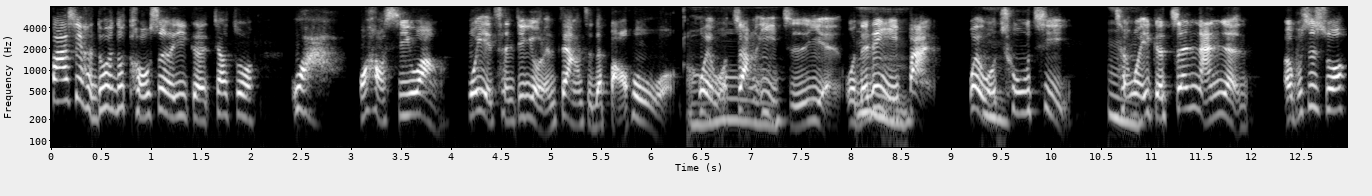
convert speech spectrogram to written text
发现很多人都投射了一个叫做哇，我好希望我也曾经有人这样子的保护我，为我仗义直言，我的另一半为我出气，成为一个真男人，而不是说。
